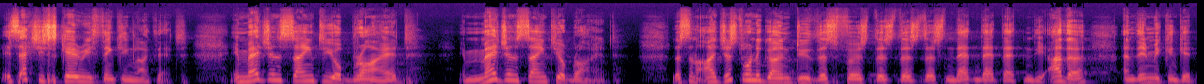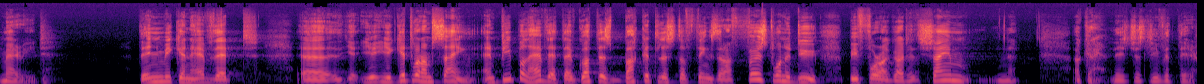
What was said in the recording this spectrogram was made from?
it's actually scary thinking like that. Imagine saying to your bride, imagine saying to your bride listen, I just want to go and do this first, this, this, this, and that, and that, that, and the other, and then we can get married. Then we can have that. Uh, you, you, get what I'm saying? And people have that. They've got this bucket list of things that I first want to do before I go to. Shame. No. Okay, let's just leave it there.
